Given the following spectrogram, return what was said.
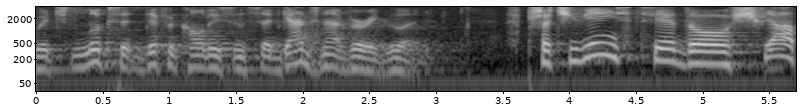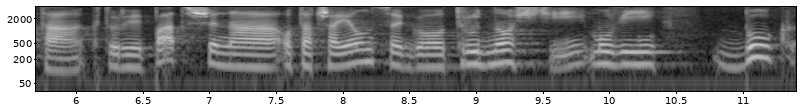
which looks at difficulties and said, God's not very good, W przeciwieństwie do świata, który patrzy na otaczające go trudności, mówi Bóg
